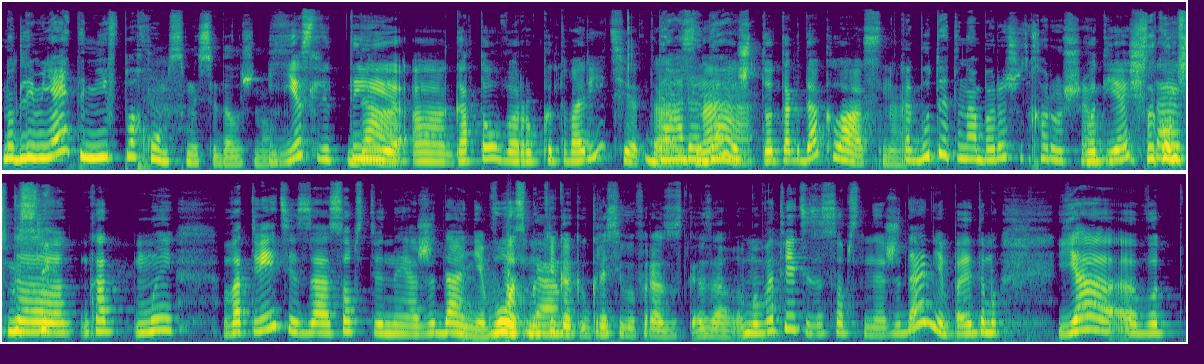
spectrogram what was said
Но для меня это не в плохом смысле должно. Если ты Да. а, готова рукотворить это, Да, да, знаешь, да. то тогда классно. Как будто это наоборот что-то хорошее. Вот я в считаю, что как мы в ответе за собственные ожидания. Вот, смотри, Какую красивую фразу сказала. Мы в ответе за собственные ожидания, поэтому я э, вот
